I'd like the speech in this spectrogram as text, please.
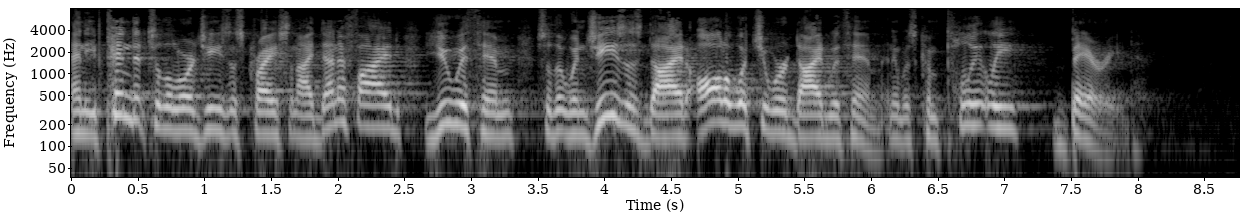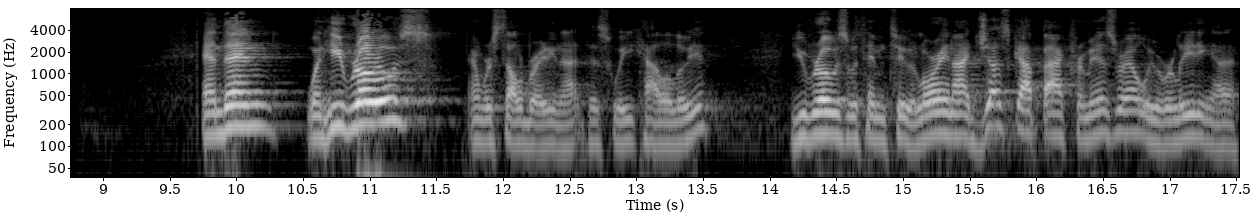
and he pinned it to the Lord Jesus Christ and identified you with him so that when Jesus died, all of what you were died with him, and it was completely buried. And then when he rose, and we're celebrating that this week, hallelujah, you rose with him too. Lori and I just got back from Israel. We were leading a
